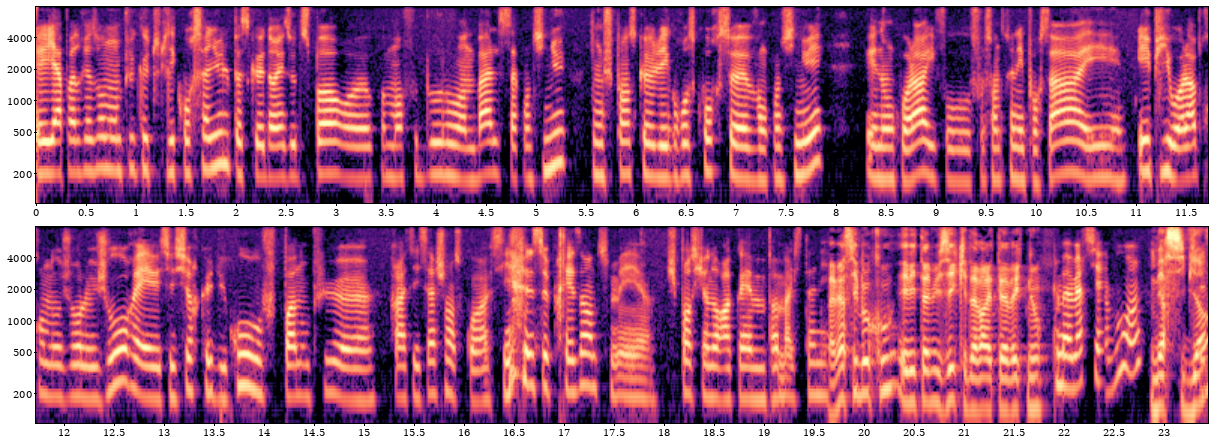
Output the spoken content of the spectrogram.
il n'y a pas de raison non plus que toutes les courses s'annulent parce que dans les autres sports, comme en football ou en handball, ça continue. Donc je pense que les grosses courses vont continuer. Et donc voilà, il faut, faut s'entraîner pour ça et, et puis voilà, prendre au jour le jour. Et c'est sûr que du coup, faut pas non plus euh, rater sa chance quoi, si elle se présente. Mais euh, je pense qu'il y en aura quand même pas mal cette année. Bah, merci beaucoup, Evita Musique, d'avoir été avec nous. Bah, merci à vous. Hein. Merci bien.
